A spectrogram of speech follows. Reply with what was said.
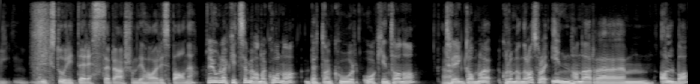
like store interesser der som de har i Spania. Jo, men de kvitter seg med Anacona, Betancourt og Quintana. Tre gamle colombianere. Så da inn han der um, Alba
